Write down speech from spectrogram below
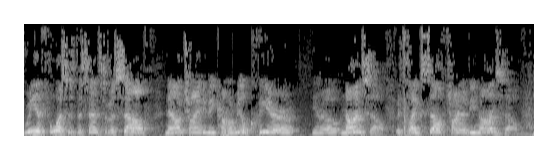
reinforces the sense of a self now trying to become a real clear you know, non-self. It's like self trying to be non-self.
